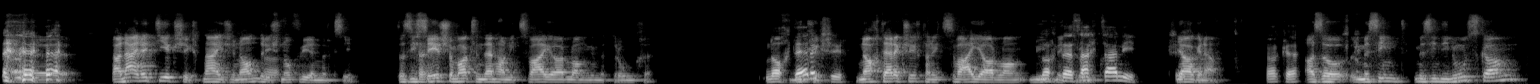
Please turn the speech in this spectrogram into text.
äh, ah, nein, nicht die Geschichte. Nein, ist eine andere, ja. ist noch früher. Gewesen. Das ist das erste Mal und dann habe ich zwei Jahre lang nicht mehr getrunken. Nach dieser Geschichte? Nach dieser Geschichte habe ich zwei Jahre lang nichts Nach der 16? Ja, genau. Okay. Also, wir sind, wir sind in Ausgang.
